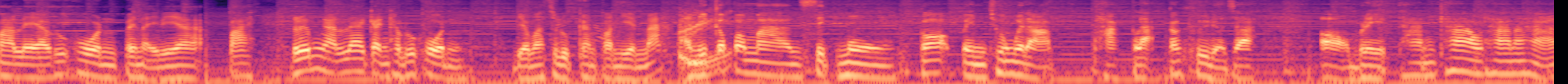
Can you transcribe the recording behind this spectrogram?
มาแล้วทุกคนไปไหนเนี่ยไปเริ่มงานแรกกันครับทุกคน เดี๋ยวมาสรุปกันตอนเย็นนะ อันนี้ก็ประมาณ 10โมงก็เป็นช่วงเวลาพักละก็คือเดี๋ยวจะ เออเบรกทานข้าวทานอาหาร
